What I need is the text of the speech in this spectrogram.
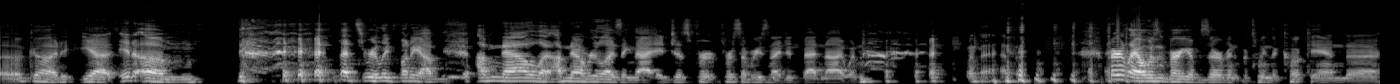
Oh god. Yeah, it um that's really funny. I'm I'm now like I'm now realizing that it just for for some reason I didn't bat an eye when when that happened. Apparently I wasn't very observant between the cook and uh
